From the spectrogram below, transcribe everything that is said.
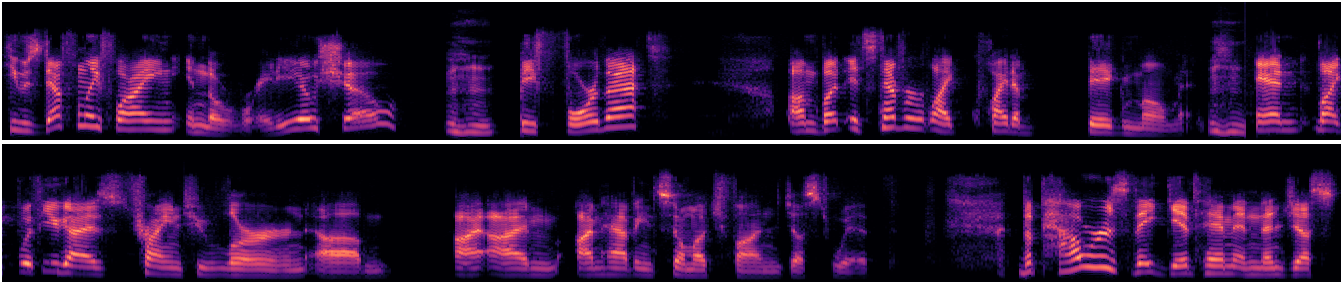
He was definitely flying in the radio show hmm before that, um, but it's never like quite a big moment. Mhm. And like with you guys trying to learn, um, I, I'm I'm having so much fun just with the powers they give him and then just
